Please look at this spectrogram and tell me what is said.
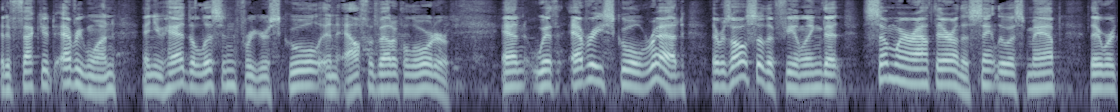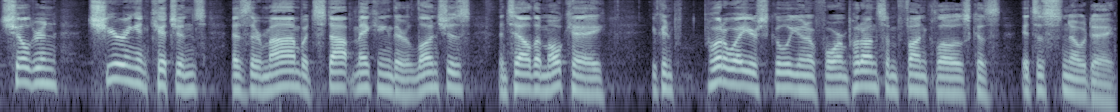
It affected everyone, and you had to listen for your school in alphabetical order. And with every school read, there was also the feeling that somewhere out there on the St. Louis map, there were children cheering in kitchens as their mom would stop making their lunches and tell them, okay, you can put away your school uniform, put on some fun clothes because it's a snow day.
